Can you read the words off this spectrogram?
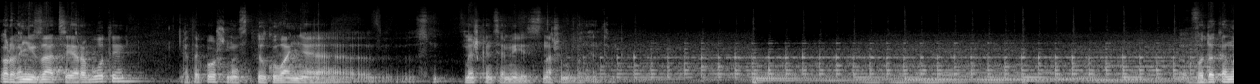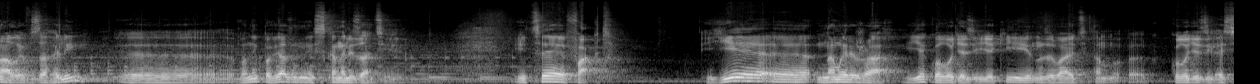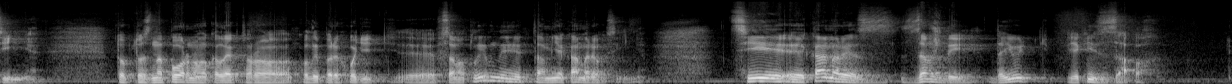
організацією роботи, а також на спілкування з мешканцями і з нашими абонентами. Водоканали взагалі е, вони пов'язані з каналізацією. І це факт. Є е, на мережах є колодязі, які називаються там е, колодязі гасіння. Тобто з напорного колектора, коли переходять в самопливний, там є камери гасіння. Ці камери завжди дають якийсь запах.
